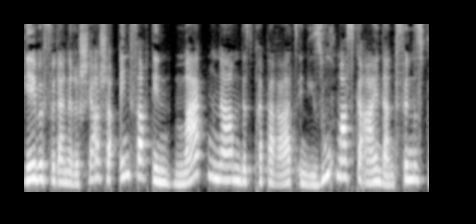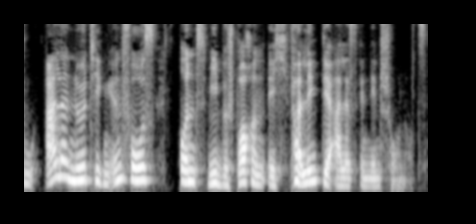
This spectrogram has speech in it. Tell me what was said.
gebe für deine Recherche einfach den Markennamen des Präparats in die Suchmaske ein, dann findest du alle nötigen Infos und wie besprochen, ich verlinke dir alles in den Shownotes.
